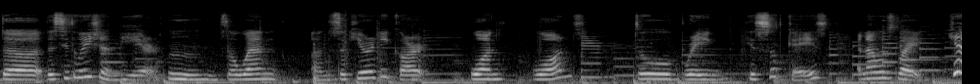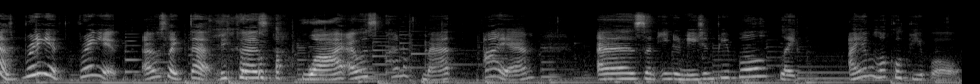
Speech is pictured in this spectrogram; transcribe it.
the the situation here mm. so when uh, the security guard want wants to bring his suitcase, and I was like, "Yes, bring it, bring it." I was like that because why? I was kind of mad. I am as an Indonesian people, like I am local people.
